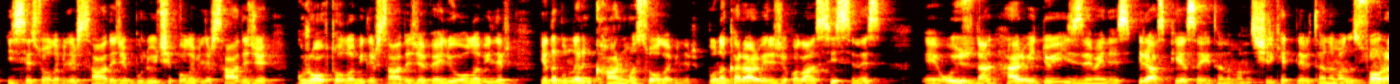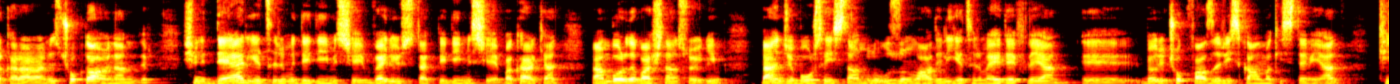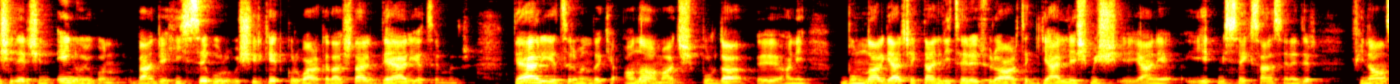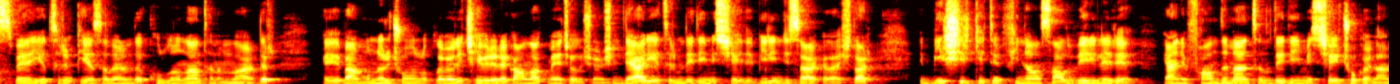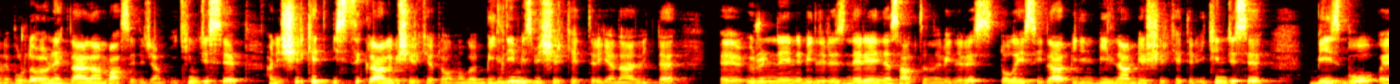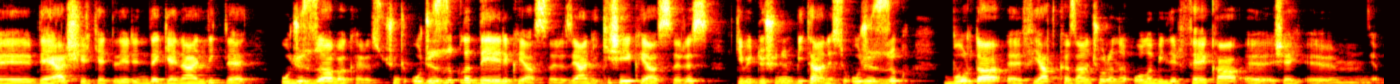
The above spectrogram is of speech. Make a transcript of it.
hissesi olabilir, sadece blue chip olabilir, sadece growth olabilir, sadece value olabilir ya da bunların karması olabilir. Buna karar verecek olan sizsiniz. E, o yüzden her videoyu izlemeniz, biraz piyasayı tanımanız, şirketleri tanımanız, sonra karar vermeniz çok daha önemlidir. Şimdi değer yatırımı dediğimiz şey, value stock dediğimiz şeye bakarken ben bu arada baştan söyleyeyim. Bence Borsa İstanbul'u uzun vadeli yatırıma hedefleyen, e, böyle çok fazla risk almak istemeyen kişiler için en uygun bence hisse grubu, şirket grubu arkadaşlar değer yatırımıdır. Değer yatırımındaki ana amaç burada e, hani bunlar gerçekten literatüre artık yerleşmiş e, yani 70-80 senedir finans ve yatırım piyasalarında kullanılan tanımlardır. E, ben bunları çoğunlukla böyle çevirerek anlatmaya çalışıyorum. Şimdi değer yatırım dediğimiz şeyde birincisi arkadaşlar bir şirketin finansal verileri yani fundamental dediğimiz şey çok önemli. Burada örneklerden bahsedeceğim. İkincisi hani şirket istikrarlı bir şirket olmalı. Bildiğimiz bir şirkettir genellikle. Ee, ürünlerini biliriz, nereye ne sattığını biliriz. Dolayısıyla bilin, bilinen bir şirkettir. İkincisi biz bu e, değer şirketlerinde genellikle ucuzluğa bakarız. Çünkü ucuzlukla değeri kıyaslarız. Yani iki şeyi kıyaslarız gibi düşünün. Bir tanesi ucuzluk. Burada e, fiyat kazanç oranı olabilir. FK e, şey e,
